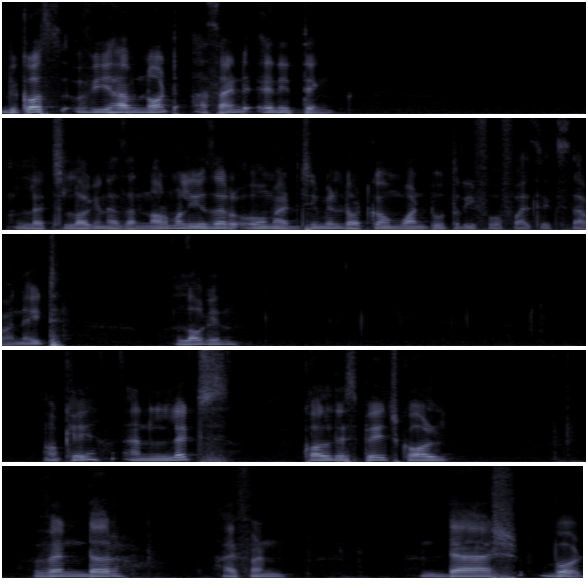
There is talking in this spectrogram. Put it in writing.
because we have not assigned anything. Let's log in as a normal user om at gmail.com 1 2 3 4 5 6 7 8 login okay and let's call this page called vendor hyphen dashboard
